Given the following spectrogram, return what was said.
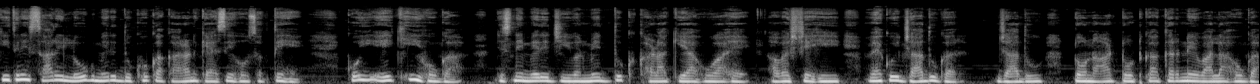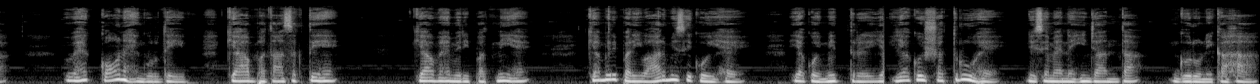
कि इतने सारे लोग मेरे दुखों का कारण कैसे हो सकते हैं। कोई एक ही होगा जिसने मेरे जीवन में दुख खड़ा किया हुआ है। अवश्य ही वह कोई जादूगर, जादू, टोना, टोटका करने वाला होगा। वह कौन है गुरुदेव? क्या आप बता सकते हैं? क्या वह मेरी पत्नी है? क्या मेरे परिवार में से कोई है? या कोई मित्र या, या कोई शत्रु है जिसे मैं नहीं जानता। गुरु ने कहा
